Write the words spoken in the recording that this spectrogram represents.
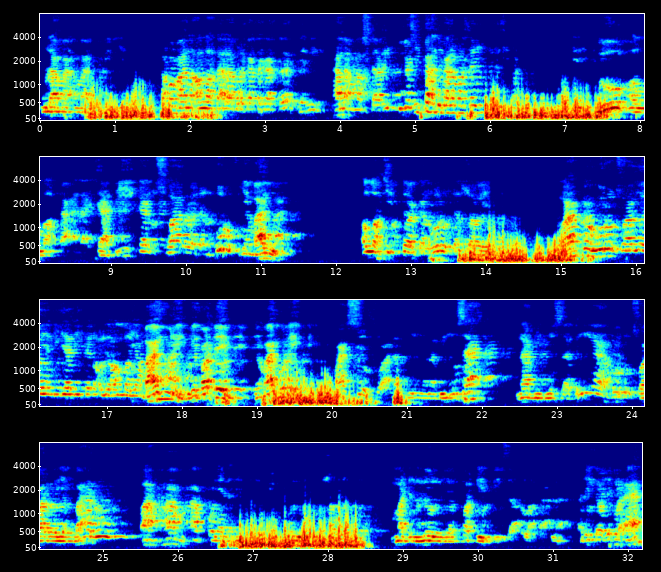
ulama Maturidiyah. Apa makna Allah Taala berkata-kata? Jadi kalam masdari bukan sifat itu kalam masdari bukan sifat. Yaitu Allah Taala jadikan suara dan huruf yang baru. Allah ciptakan huruf dan suara yang baru. Maka huruf suara yang dijadikan oleh Allah yang baru ni, bukan qadim, yang baru ni masuk anak Nabi Musa Nabi Musa dengar huruf suara yang baru, paham apa yang ada ditunjuk oleh huruf suara madlul yang qadir bisa Allah Ada kita baca Quran?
